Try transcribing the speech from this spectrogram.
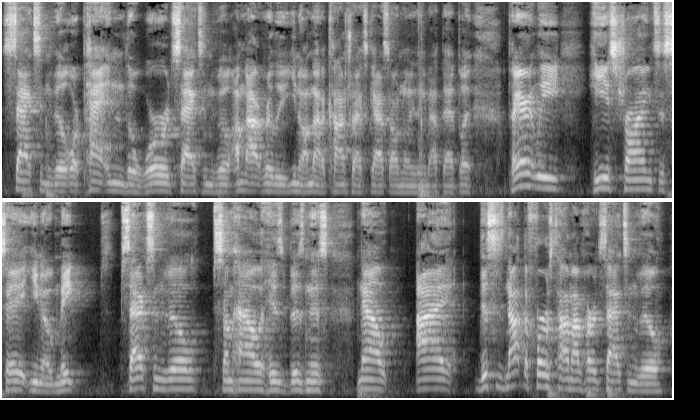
Sacksonville or patent the word Sacksonville. I'm not really, you know, I'm not a contracts guy, so I don't know anything about that. But apparently, he is trying to say, you know, make Sacksonville somehow his business. Now, I this is not the first time I've heard Sacksonville.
